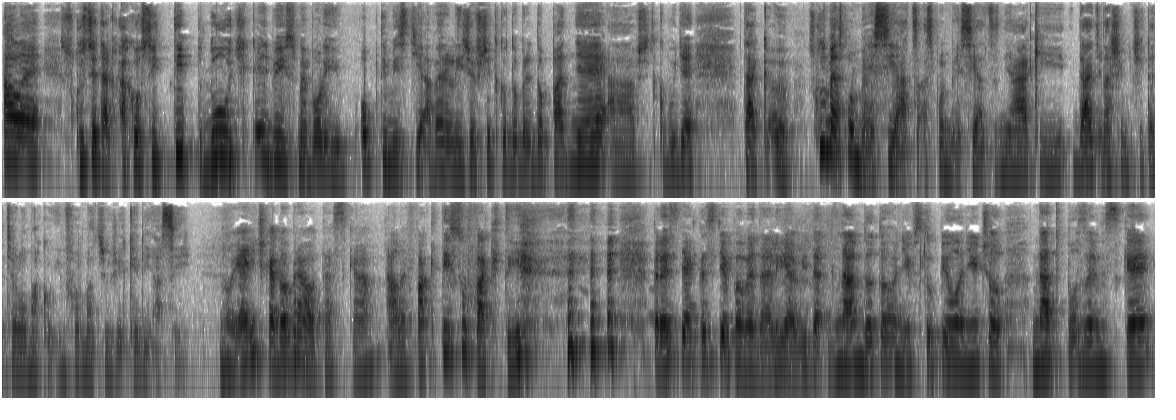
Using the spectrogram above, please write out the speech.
Ale skúste tak ako si typnúť, keď by sme boli optimisti a verili, že všetko dobre dopadne a všetko bude, tak uh, skúsme aspoň mesiac, aspoň mesiac nejaký dať našim čitateľom ako informáciu, že kedy asi No Janička, dobrá otázka, ale fakty sú fakty. Presne ako ste povedali, aby nám do toho nevstúpilo niečo nadpozemské.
